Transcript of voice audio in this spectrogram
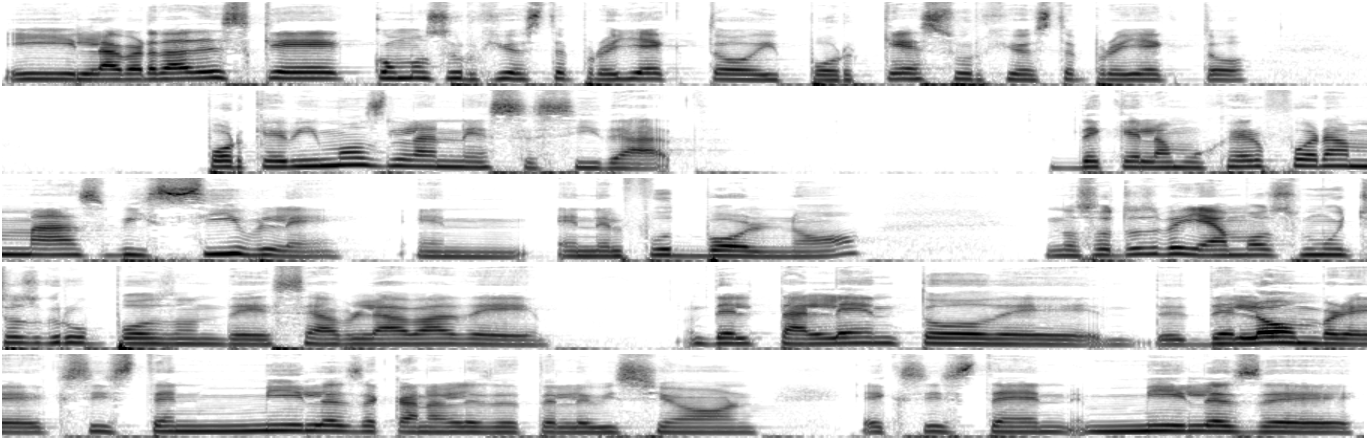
Y la verdad es que cómo surgió este proyecto y por qué surgió este proyecto, porque vimos la necesidad de que la mujer fuera más visible en, el fútbol, ¿no? Nosotros veíamos muchos grupos donde se hablaba de, del talento del hombre. Existen miles de canales de televisión, existen miles de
